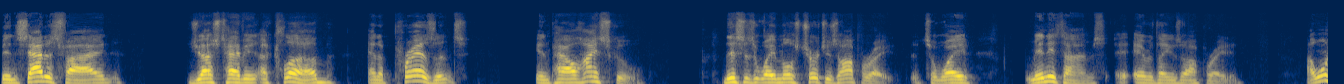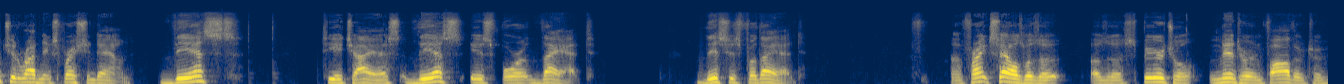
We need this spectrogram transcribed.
been satisfied just having a club and a presence in Powell High School. This is the way most churches operate. It's a way many times everything is operated. I want you to write an expression down. This, T H I S, this is for that. This is for that. Uh, Frank Sells was a, was a spiritual mentor and father to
